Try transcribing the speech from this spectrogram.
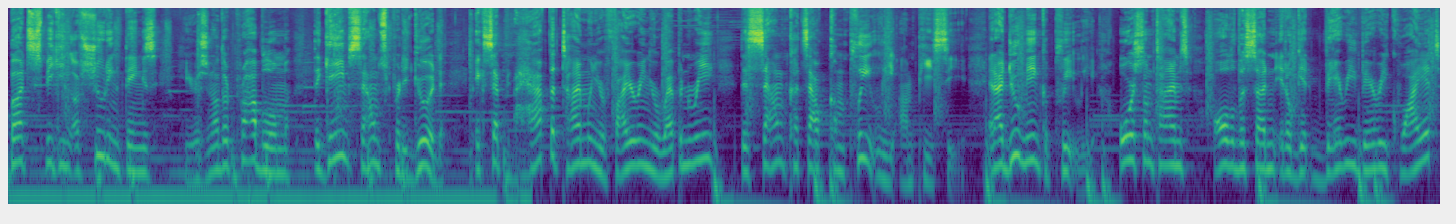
But speaking of shooting things, here's another problem. The game sounds pretty good, except half the time when you're firing your weaponry, the sound cuts out completely on PC. And I do mean completely. Or sometimes all of a sudden it'll get very, very quiet,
